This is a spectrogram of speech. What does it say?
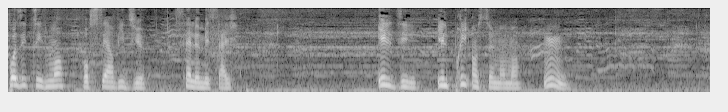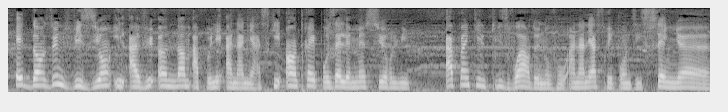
positivement pour servir Dieu. C'est le message. Il dit, il prie en ce moment. Hmm. Et dans une vision, il a vu un homme appelé Ananias qui entrait et posait les mains sur lui afin qu'il puisse voir de nouveau. Ananias répondit, Seigneur,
